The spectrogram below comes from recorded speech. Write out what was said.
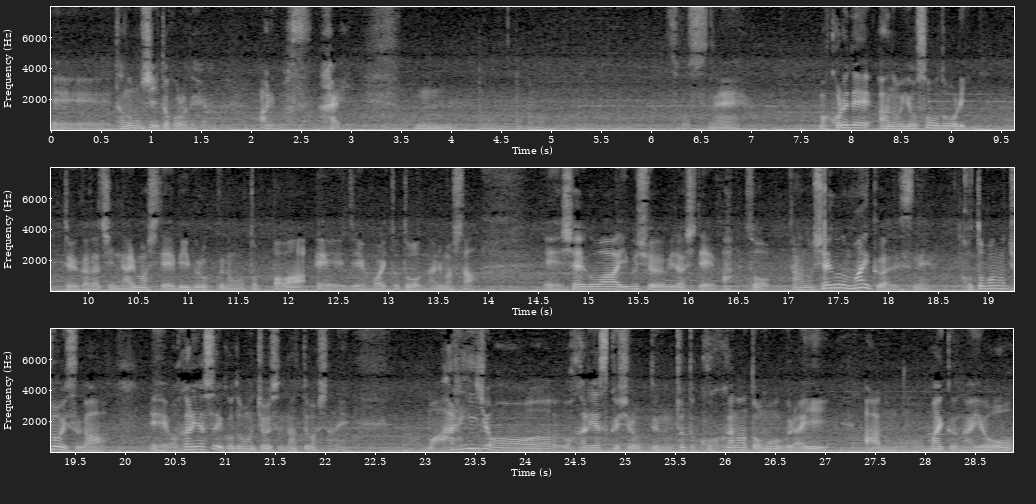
えー、頼もしいところであります。はい。うん。そうですね、まあ、これであの予想通りという形になりまして B ブロックの突破は、えー、J ホワイトとなりました、えー、試合後はイブシを呼び出してあそう。あの試合後のマイクがですね言葉のチョイスが、えー、分かりやすい言葉のチョイスになってましたね。もうあれ以上分かりやすくしろっていうのもちょっと酷かなと思うぐらいあのマイクの内容を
